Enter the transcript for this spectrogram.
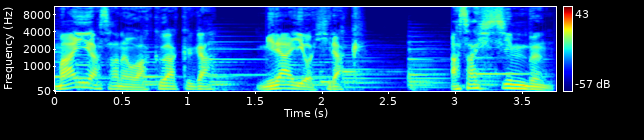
毎朝のワクワクが未来を開く。朝日新聞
